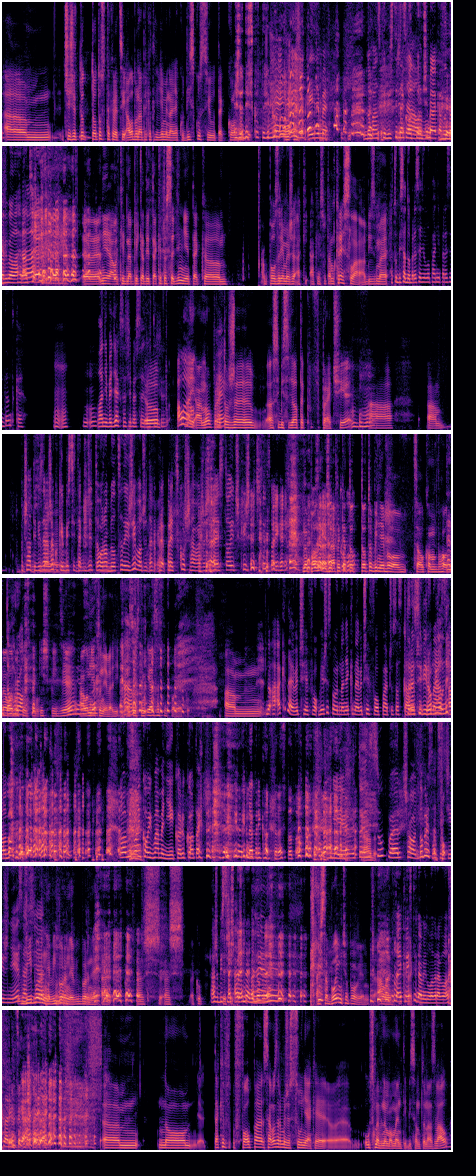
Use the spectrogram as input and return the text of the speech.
um, čiže to, toto sú také veci, alebo napríklad, keď ideme na nejakú diskusiu, tak... Konzult... Že diskotéka že keď ideme do Banskej Bystrice. Tak odporúčime, aká hudba by mala hrať. uh, nie, ale keď napríklad je takéto sedenie, tak uh, pozrieme, že aký, aké sú tam kreslá, aby sme... A tu by sa dobre sedelo pani prezidentke? Mm-mm. Mm-mm. Len nevedia, ak sa tebe sedí. Uh, ale no. aj áno, pretože Hej. asi by sedela tak v prečie uh-huh. a, a Počula, ty vyzeráš, ako keby si tak vždy to urobil celý život, že tak pre, predskúšavaš ešte aj stoličky, že čo to je. No pozeráš, napríklad to, toto by nebolo celkom vhodné, Tento lebo to je taký špíc je, ale mne to nevadí. Ja som s tým, ja som s tým v poriadku. Um, no a aké najväčšie, fo- vieš si spomenúť na nejaké najväčšie fopa, čo sa stalo? Ktoré si vyrobil? Nás, alebo... Lebo my s Lenkou ich máme niekoľko, takže... Napríklad teraz toto. Nie, to je Pravda. super. Čo, dobre sa cítiš, nie? Zatiaľ? Výborne, výborne, výborne. A, až, až, ako... Až by si... Až prehnane, dobre. Až sa bojím, čo poviem. Ale, to aj Kristina minule vravila Svarinská. um, No, také fópa, samozrejme, že sú nejaké uh, úsmevné momenty, by som to nazval.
